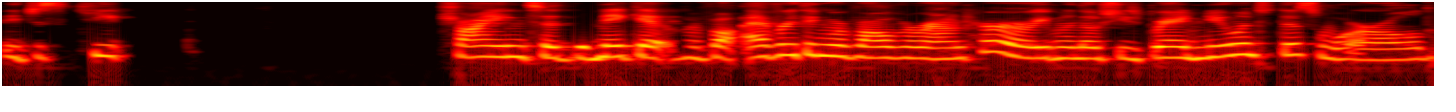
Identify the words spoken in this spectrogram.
They just keep trying to make it revol- everything revolve around her, even though she's brand new into this world.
